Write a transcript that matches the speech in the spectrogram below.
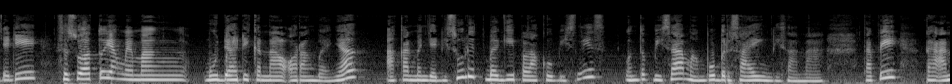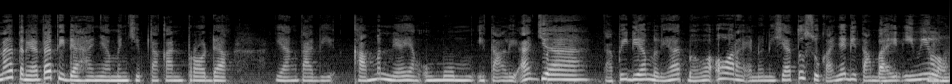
Jadi sesuatu yang memang mudah dikenal orang banyak akan menjadi sulit bagi pelaku bisnis untuk bisa mampu bersaing di sana. Tapi Teh Ana ternyata tidak hanya menciptakan produk yang tadi common ya, yang umum Itali aja, tapi dia melihat bahwa oh orang Indonesia tuh sukanya ditambahin ini loh,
